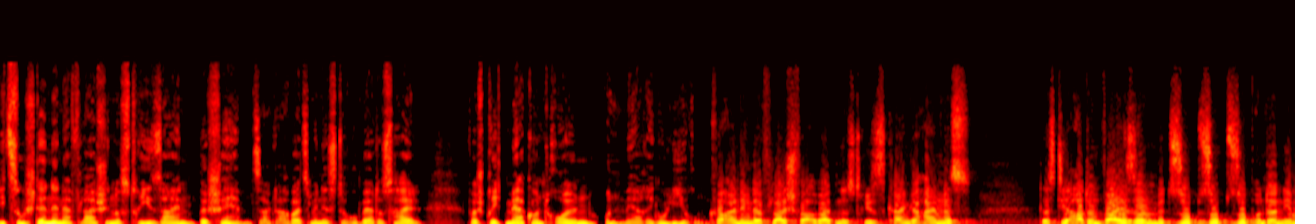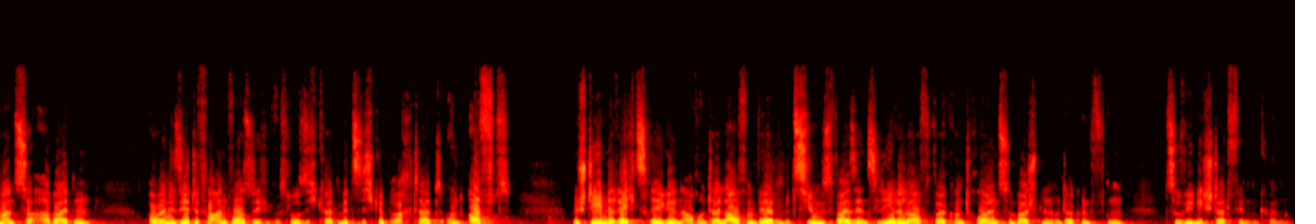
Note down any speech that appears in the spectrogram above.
Die Zustände in der Fleischindustrie seien beschämend, sagt Arbeitsminister Hubertus Heil verspricht mehr Kontrollen und mehr Regulierung. Vor allen Dingen der fleischverarbeitenden Industrie ist es kein Geheimnis, dass die Art und Weise, mit Sub-Sub-Subunternehmern zu arbeiten, organisierte Verantwortungslosigkeit mit sich gebracht hat und oft bestehende Rechtsregeln auch unterlaufen werden bzw. ins Leere laufen, weil Kontrollen zum Beispiel in Unterkünften zu wenig stattfinden können.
